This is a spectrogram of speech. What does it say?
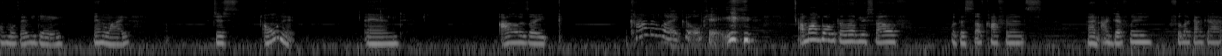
almost every day in life. Just own it. And I was like, kind of like, okay. I'm on board with the love yourself with a self-confidence and I definitely feel like I got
